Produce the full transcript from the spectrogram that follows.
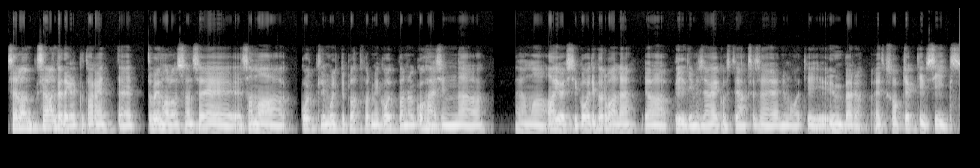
seal on, seal on ka tegelikult variante, et võimalus on seesama Kotlin multiplatvormi kood panna kohe sinna oma iOS-i koodi kõrvale ja pildimise käigus tehakse see niimoodi ümber näiteks Objective-C-ks.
